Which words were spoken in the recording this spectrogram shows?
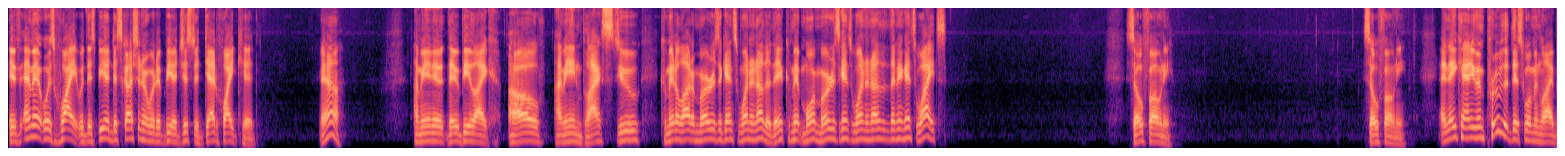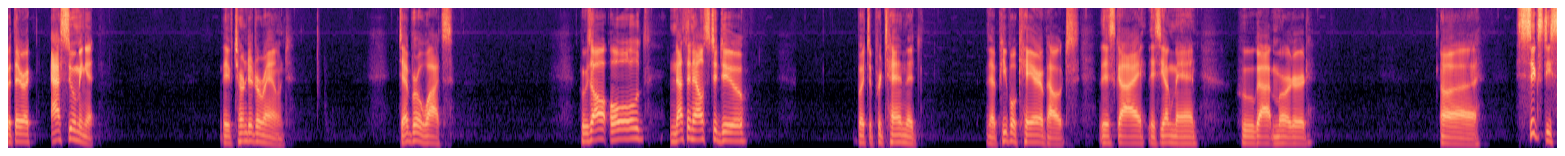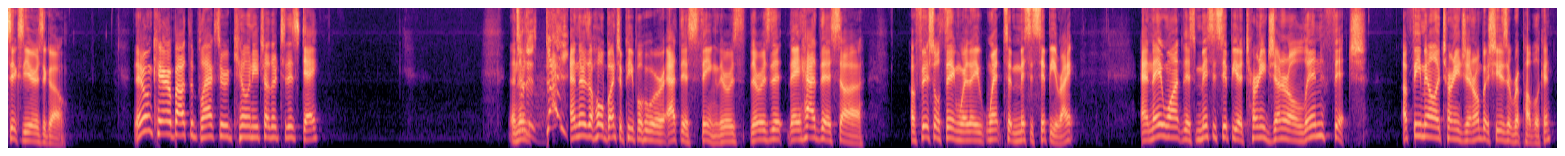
If Emmett was white, would this be a discussion or would it be a, just a dead white kid? Yeah. I mean, it, they would be like, oh, I mean, blacks do commit a lot of murders against one another. They commit more murders against one another than against whites. So phony. So phony. And they can't even prove that this woman lied, but they're assuming it. They've turned it around. Deborah Watts, who's all old, nothing else to do but to pretend that that people care about this guy, this young man who got murdered uh, 66 years ago. They don't care about the blacks who are killing each other to this day. And To there's, this day. and there's a whole bunch of people who were at this thing. There was there was the, they had this uh, official thing where they went to Mississippi, right? And they want this Mississippi Attorney General Lynn Fitch, a female Attorney General, but she's a Republican.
